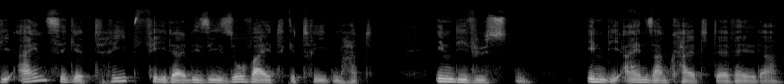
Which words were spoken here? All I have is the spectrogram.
die einzige Triebfeder, die sie so weit getrieben hat, in die Wüsten, in die Einsamkeit der Wälder.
